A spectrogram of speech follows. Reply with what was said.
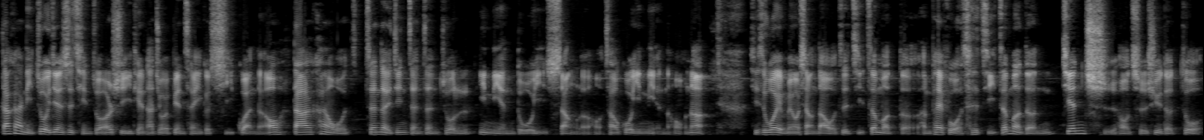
大概你做一件事情做二十一天，它就会变成一个习惯了哦。大家看，我真的已经整整做了一年多以上了哈，超过一年了哈。那其实我也没有想到我自己这么的，很佩服我自己这么的坚持哈，持续的做。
